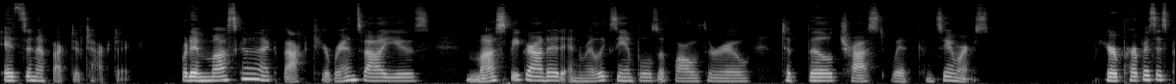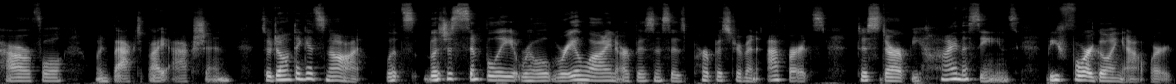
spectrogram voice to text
it's an effective tactic. But it must connect back to your brand's values, must be grounded in real examples of follow through to build trust with consumers. Your purpose is powerful when backed by action. So don't think it's not. Let's let's just simply re- realign our business's purpose-driven efforts to start behind the scenes before going outward,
